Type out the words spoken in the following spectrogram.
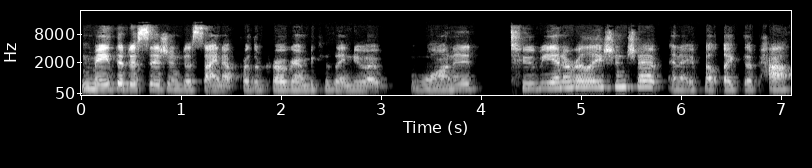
made the decision to sign up for the program because I knew I wanted to be in a relationship, and I felt like the path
